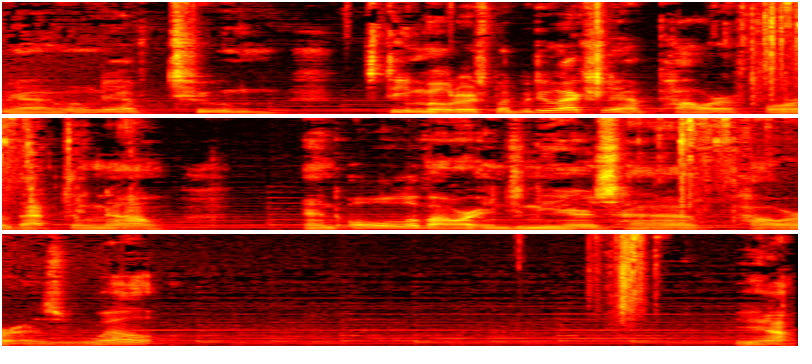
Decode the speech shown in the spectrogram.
We have, only have two steam motors, but we do actually have power for that thing now. And all of our engineers have power as well. Yeah.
